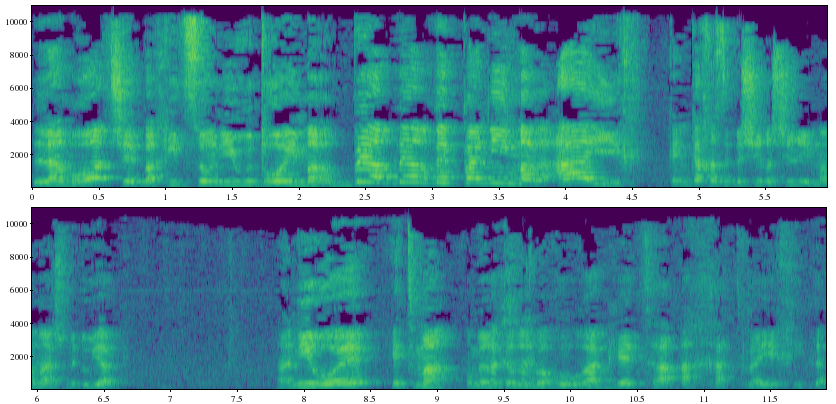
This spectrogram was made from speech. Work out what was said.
למרות שבחיצוניות רואים הרבה הרבה הרבה פנים מראייך, כן, ככה זה בשיר השירים, ממש, מדויק. אני רואה את מה, אומר הקדוש ברוך הוא, רק את האחת והיחידה.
